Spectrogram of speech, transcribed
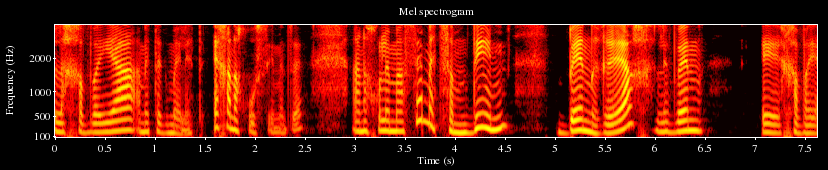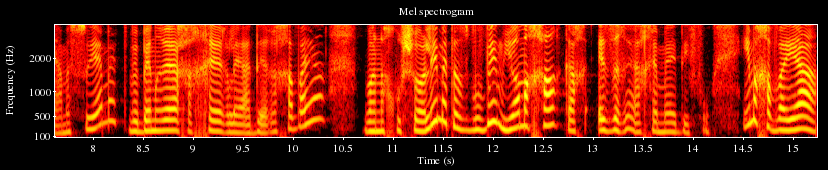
לחוויה המתגמלת. איך אנחנו עושים את זה? אנחנו למעשה מצמדים בין ריח לבין חוויה מסוימת, ובין ריח אחר להיעדר החוויה, ואנחנו שואלים את הזבובים יום אחר כך איזה ריח הם העדיפו. אם החוויה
